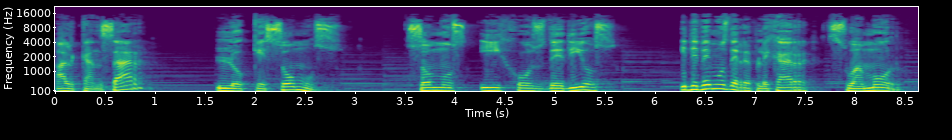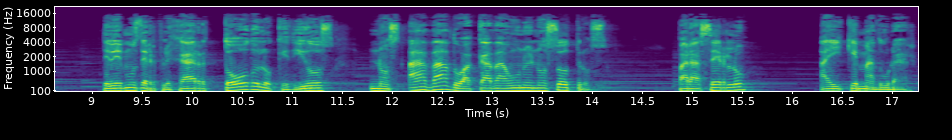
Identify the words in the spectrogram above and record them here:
alcanzar lo que somos. Somos hijos de Dios y debemos de reflejar su amor. Debemos de reflejar todo lo que Dios nos ha dado a cada uno de nosotros. Para hacerlo hay que madurar.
